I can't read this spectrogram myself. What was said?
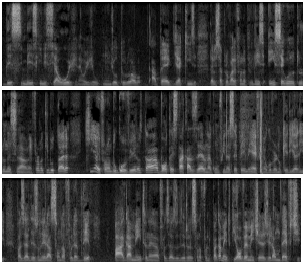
desse mês que inicia hoje, né? Hoje, 1 de outubro até dia 15, deve ser aprovada a reforma da Previdência em segundo turno nacional. Né? Reforma tributária que a reforma do governo tá, volta a estaca zero, né? Com o fim da CPMF, né? O governo queria queria ali fazer a desoneração da folha de pagamento, né, fazer a desoneração da folha de pagamento, que obviamente ia gerar um déficit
